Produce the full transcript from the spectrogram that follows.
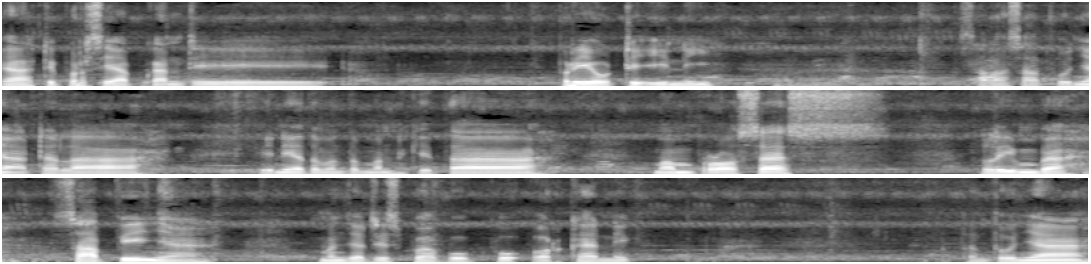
Ya dipersiapkan di Periode ini. Salah satunya adalah Ini ya teman-teman. Kita memproses limbah sapinya menjadi sebuah pupuk organik. Tentunya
